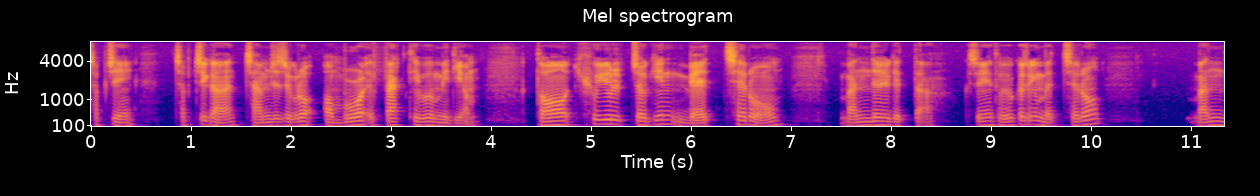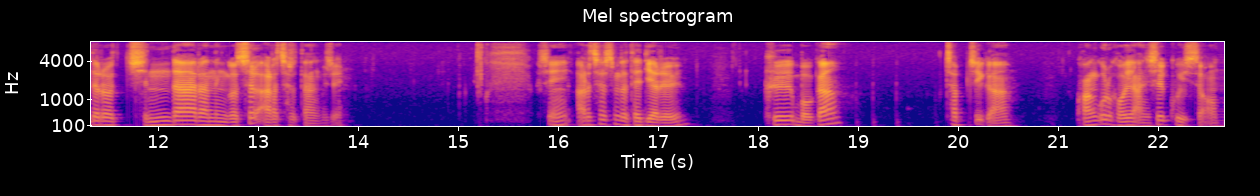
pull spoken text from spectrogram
잡지. 잡지가 잠재적으로 a more effective medium 더 효율적인 매체로 만들겠다. 그지? 더 효과적인 매체로 만들어진다라는 것을 알아차렸다는 거지. 그지? 알아차렸습니다. 데디아를 그 뭐가 잡지가 광고를 거의 안 싣고 있어.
